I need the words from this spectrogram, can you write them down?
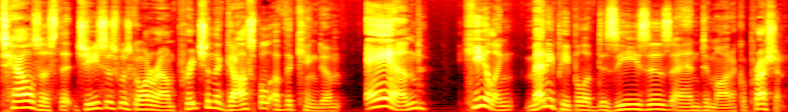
tells us that Jesus was going around preaching the gospel of the kingdom and healing many people of diseases and demonic oppression.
